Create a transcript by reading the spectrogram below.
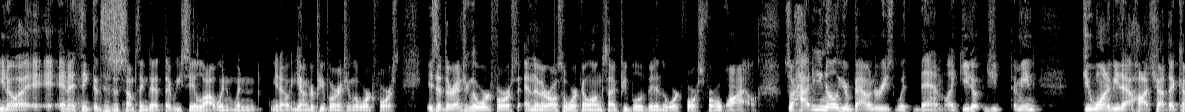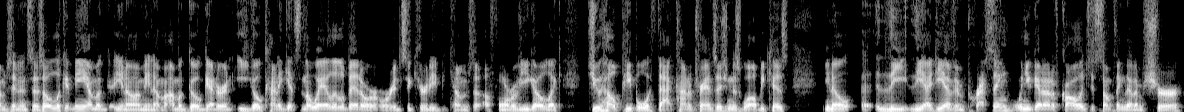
you know, and I think that this is something that, that we see a lot when when you know younger people are entering the workforce is that they're entering the workforce and then they're also working alongside people who have been in the workforce for a while. So how do you know your boundaries with them? Like you don't, you, I mean, do you want to be that hot shot that comes in and says, "Oh, look at me, I'm a you know, I mean, I'm, I'm a go getter," and ego kind of gets in the way a little bit, or or insecurity becomes a, a form of ego? Like, do you help people with that kind of transition as well? Because you know uh, the the idea of impressing when you get out of college is something that i'm sure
